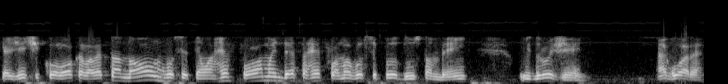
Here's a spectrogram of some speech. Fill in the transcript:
Que a gente coloca lá o etanol, você tem uma reforma e dessa reforma você produz também o hidrogênio. Agora,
